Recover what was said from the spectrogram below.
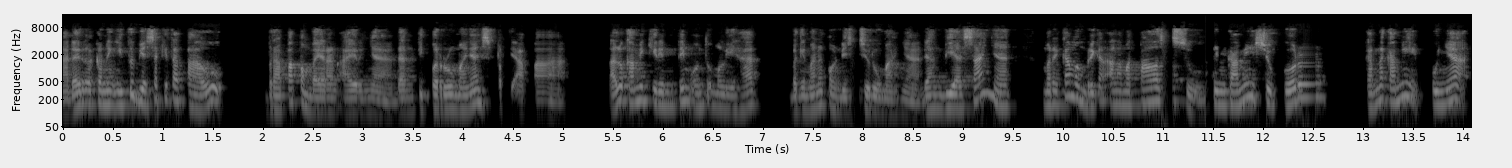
Nah dari rekening itu biasa kita tahu berapa pembayaran airnya dan tipe rumahnya seperti apa. Lalu kami kirim tim untuk melihat bagaimana kondisi rumahnya. Dan biasanya mereka memberikan alamat palsu. Tim kami syukur karena kami punya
